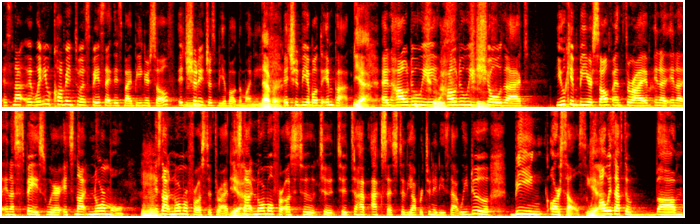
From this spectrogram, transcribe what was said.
It's not when you come into a space like this by being yourself. It shouldn't just be about the money. Never. It should be about the impact. Yeah. And how do we Truth, how do we truth. show that you can be yourself and thrive in a in a in a space where it's not normal. It's not normal for us to thrive. Yeah. It's not normal for us to, to, to, to have access to the opportunities that we do being ourselves. We always have to um,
